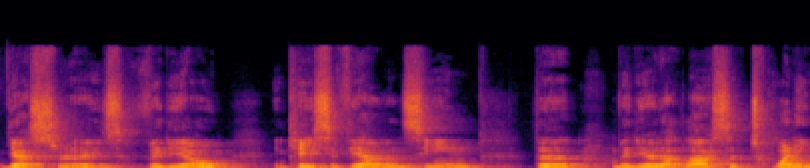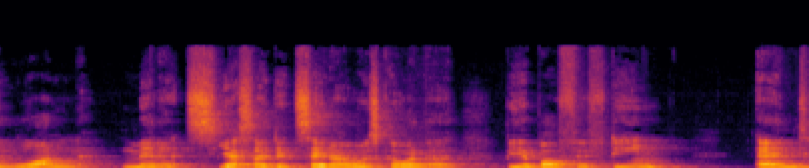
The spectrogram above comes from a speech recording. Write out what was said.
yesterday's video, in case if you haven't seen the video that lasted 21 minutes. Yes, I did say that I was going to be above 15 and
